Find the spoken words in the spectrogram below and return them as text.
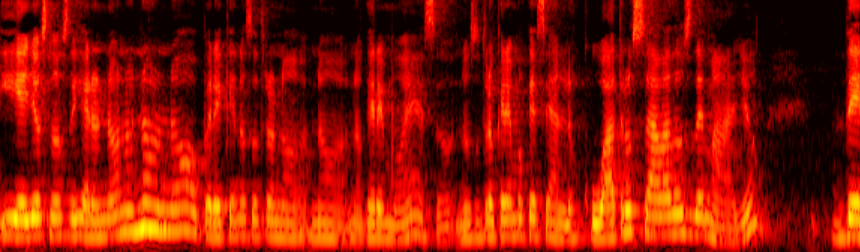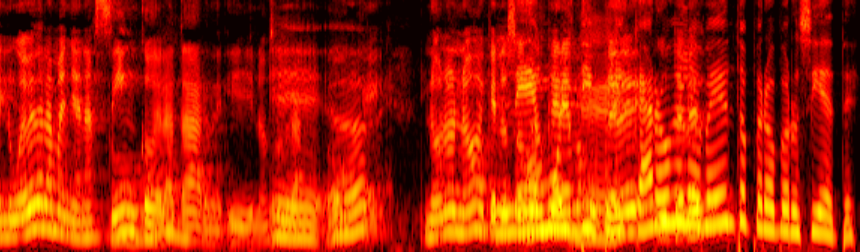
Y ellos nos dijeron, no, no, no, no, pero es que nosotros no, no, no queremos eso. Nosotros queremos que sean los cuatro sábados de mayo, de 9 de la mañana a 5 de la tarde. Y nosotros, eh, ok. No, no, no, es que nosotros queremos... Multiplicaron el evento, pero por siete.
